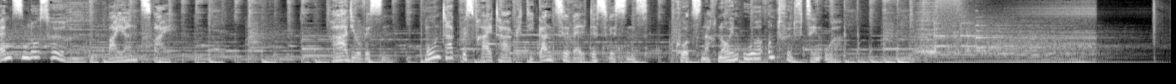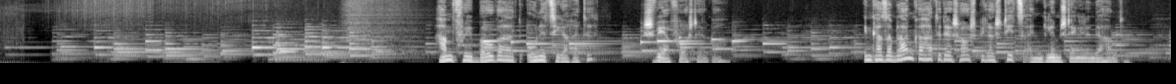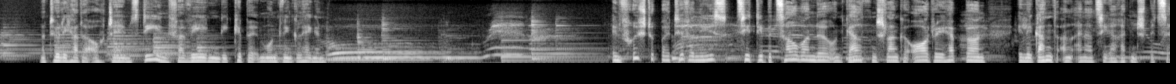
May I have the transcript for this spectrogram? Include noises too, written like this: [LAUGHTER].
Grenzenlos hören, Bayern 2. Radiowissen. Montag bis Freitag die ganze Welt des Wissens. Kurz nach 9 Uhr und 15 Uhr. Humphrey Bogart ohne Zigarette? Schwer vorstellbar. In Casablanca hatte der Schauspieler stets einen Glimmstängel in der Hand. Natürlich hatte auch James Dean verwegen die Kippe im Mundwinkel hängen. In Frühstück bei Tiffany's zieht die bezaubernde und gärtenschlanke Audrey Hepburn elegant an einer Zigarettenspitze.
